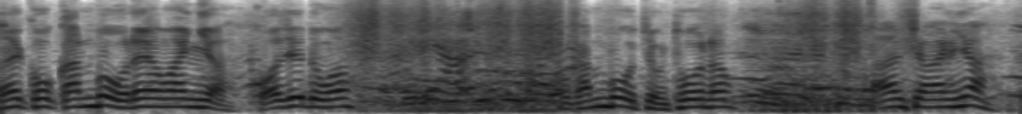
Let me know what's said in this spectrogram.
Đây có cán bộ đây không anh nhỉ? Có chứ đúng không? Có cán bộ trưởng thôn không? À, chào anh nhá Ờ,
